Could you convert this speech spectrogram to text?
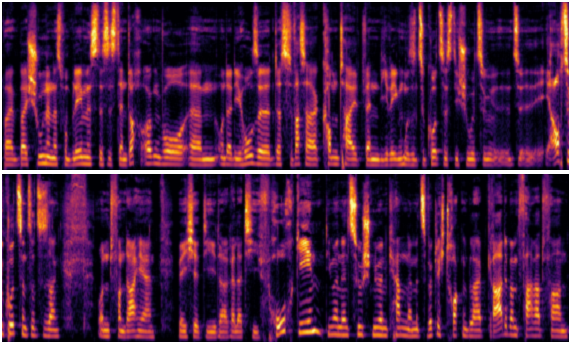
bei, bei Schuhen das Problem ist, dass es dann doch irgendwo ähm, unter die Hose das Wasser kommt halt, wenn die Regenhose zu kurz ist, die Schuhe zu, zu, auch zu kurz sind sozusagen. Und von daher welche, die da relativ hoch gehen, die man dann zuschnüren kann, damit es wirklich trocken bleibt. Gerade beim Fahrradfahren,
